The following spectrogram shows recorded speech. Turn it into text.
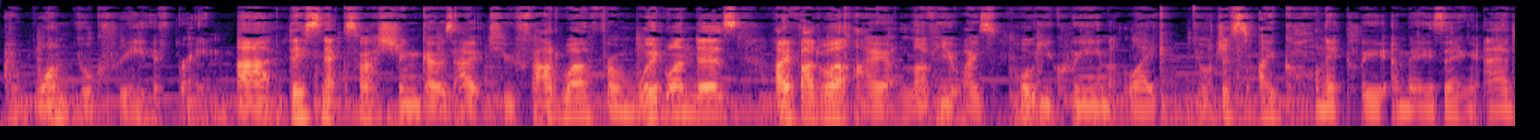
I want your creative brain. Uh, this next question goes out to Fadwa from Word Wonders. Hi Fadwa, I love you, I support you queen. Like, you're just iconically amazing. And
